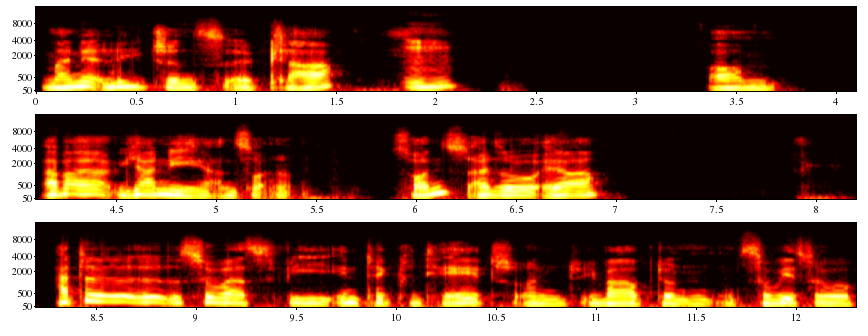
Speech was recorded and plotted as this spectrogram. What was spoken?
meine Allegiance äh, klar. Mhm. Ähm, aber ja, nee, anso sonst, also er hatte sowas wie Integrität und überhaupt und sowieso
